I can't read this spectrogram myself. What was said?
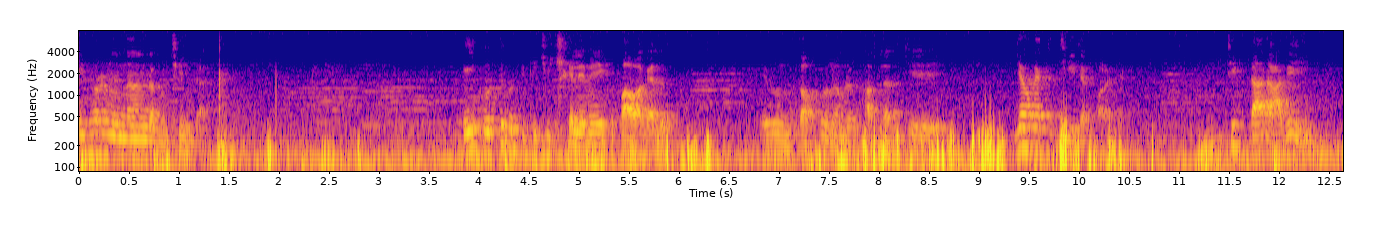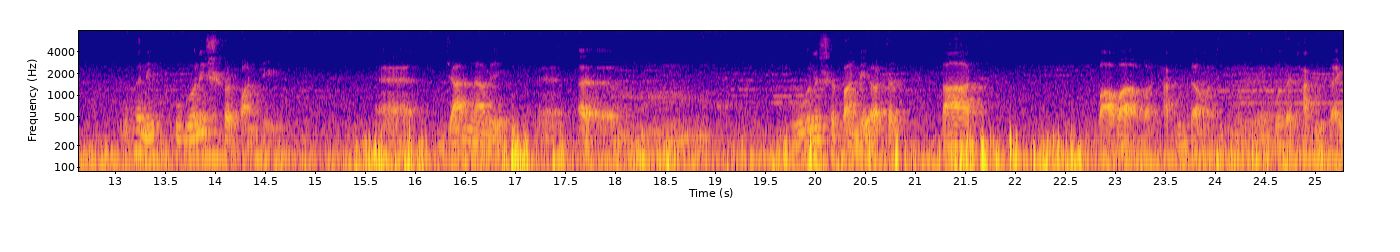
এই ধরনের নানান রকম চিন্তা। এই করতে করতে কিছু ছেলে মেয়েকে পাওয়া গেল, এবং তখন আমরা ভাবলাম যে যেমন একটা থিয়েটার যায় ঠিক তার আগেই ওখানে ভুবনেশ্বর পাণ্ডে যার নামে ভুবনেশ্বর পাণ্ডে অর্থাৎ তার বাবা বা ঠাকুরদা আমার বোধহয় ঠাকুরদাই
